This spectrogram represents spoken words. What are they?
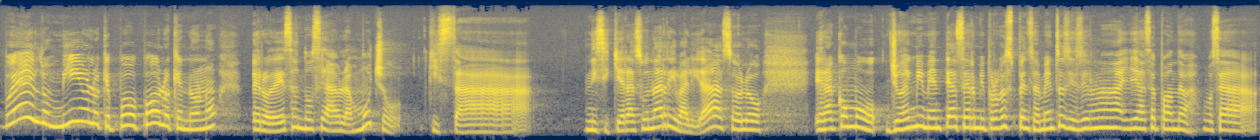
bueno, lo mío, lo que puedo, puedo, lo que no, no, pero de esa no se habla mucho. Quizá ni siquiera es una rivalidad, solo era como yo en mi mente hacer mis propios pensamientos y decir, ah, ya sé para dónde va. O sea,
